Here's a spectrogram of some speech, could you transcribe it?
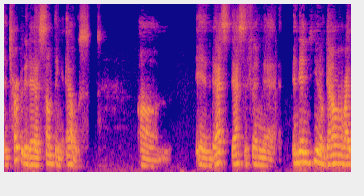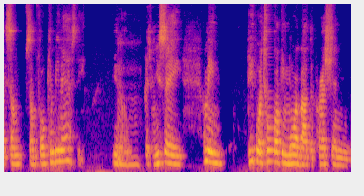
interpreted as something else. Um, and that's that's the thing that and then you know downright some some folk can be nasty you know because mm-hmm. when you say i mean people are talking more about depression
